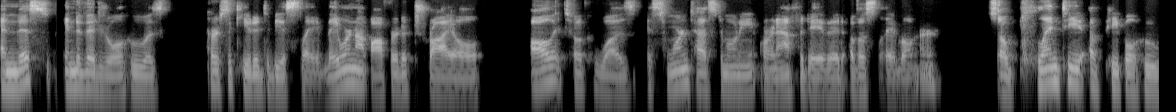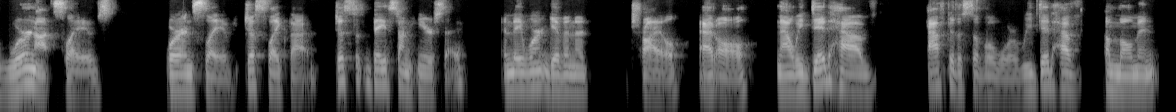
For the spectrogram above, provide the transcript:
And this individual who was persecuted to be a slave, they were not offered a trial. All it took was a sworn testimony or an affidavit of a slave owner. So, plenty of people who were not slaves were enslaved, just like that, just based on hearsay. And they weren't given a trial at all. Now, we did have, after the Civil War, we did have a moment,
